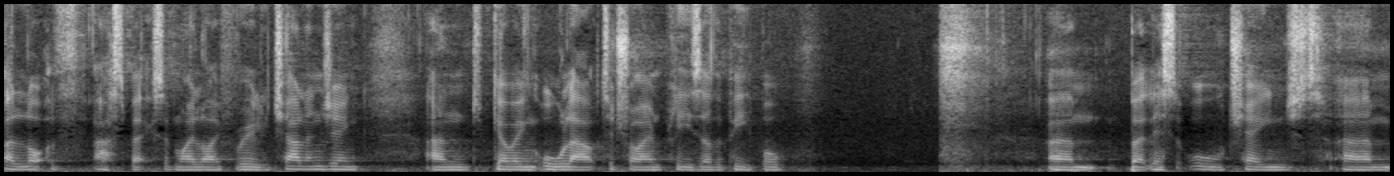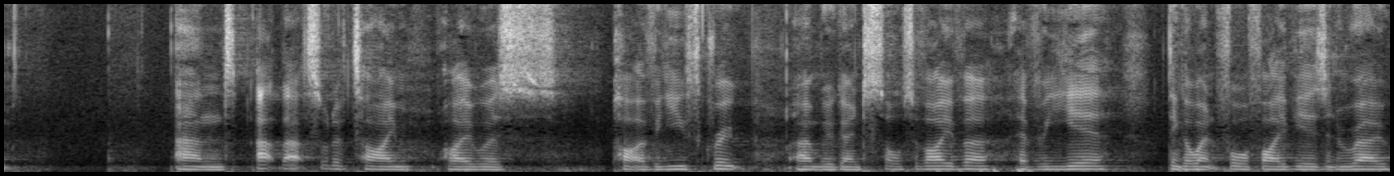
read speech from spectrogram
a lot of aspects of my life really challenging and going all out to try and please other people. Um, but this all changed. Um, and at that sort of time, I was part of a youth group. Um, we were going to Soul Survivor every year. I think I went four or five years in a row.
